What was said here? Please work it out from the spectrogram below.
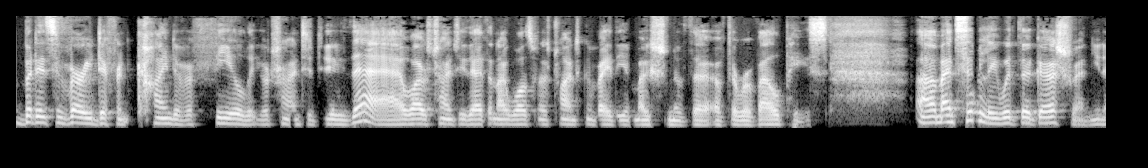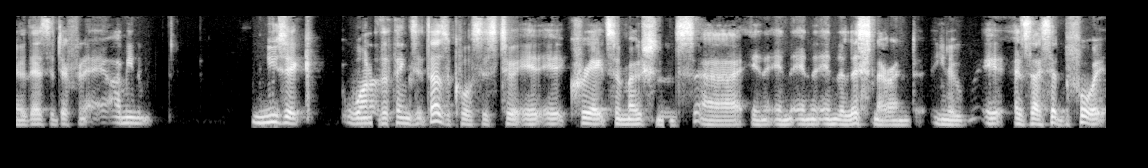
but it's a very different kind of a feel that you're trying to do there. What I was trying to do there than I was when I was trying to convey the emotion of the of the Ravel piece. Um, and similarly with the Gershwin, you know, there's a different. I mean, music. One of the things it does, of course, is to it, it creates emotions uh, in, in in in the listener, and you know, it, as I said before,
